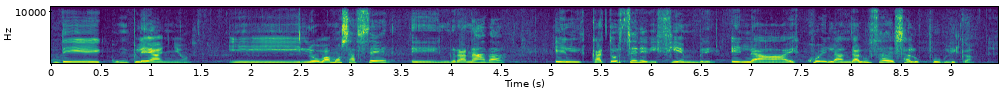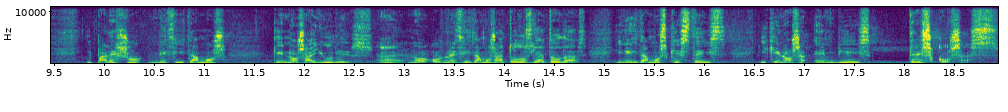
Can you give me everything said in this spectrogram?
de cumpleaños y lo vamos a hacer en Granada el 14 de diciembre en la Escuela Andaluza de Salud Pública. Y para eso necesitamos que nos ayudes, ¿eh? No- os necesitamos a todos y a todas y necesitamos que estéis y que nos enviéis tres cosas.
